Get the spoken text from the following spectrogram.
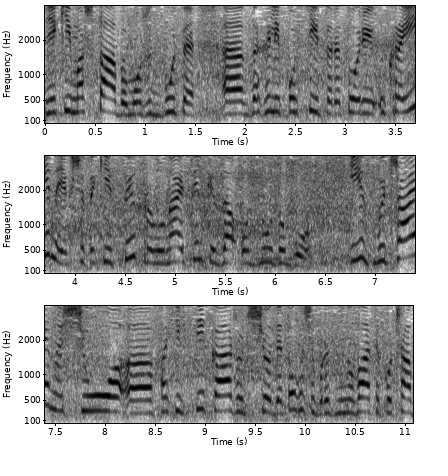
які масштаби можуть бути е, взагалі по всій території України, якщо такі цифри лунають тільки за одну добу. І звичайно, що е, фахівці кажуть, що для того, щоб розмінувати хоча б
